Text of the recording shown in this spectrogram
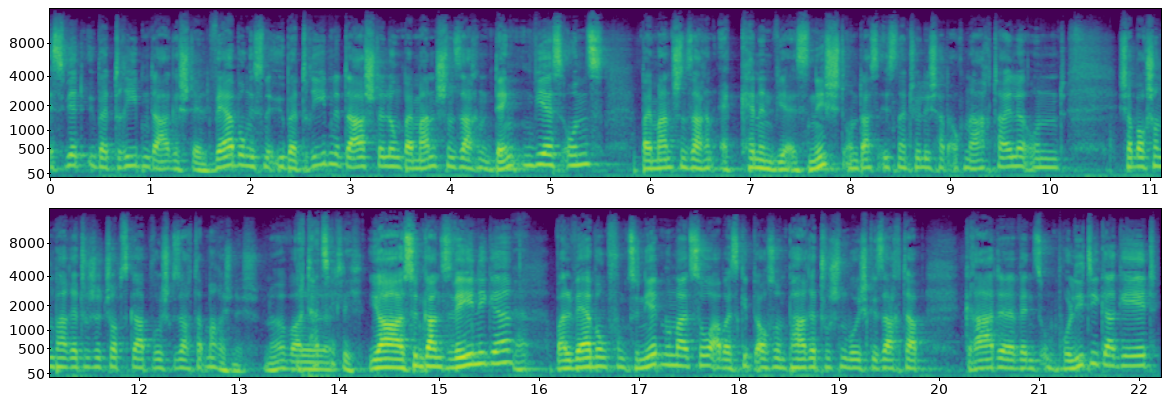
es wird übertrieben dargestellt. Werbung ist eine übertriebene Darstellung. Bei manchen Sachen denken wir es uns, bei manchen Sachen erkennen wir es nicht. Und das ist natürlich, hat auch Nachteile. Und ich habe auch schon ein paar Retusche-Jobs gehabt, wo ich gesagt habe, mache ich nicht. Ne? Weil, Ach, tatsächlich? Ja, es sind ganz wenige, weil Werbung funktioniert nun mal so. Aber es gibt auch so ein paar Retuschen, wo ich gesagt habe, gerade wenn es um Politiker geht,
